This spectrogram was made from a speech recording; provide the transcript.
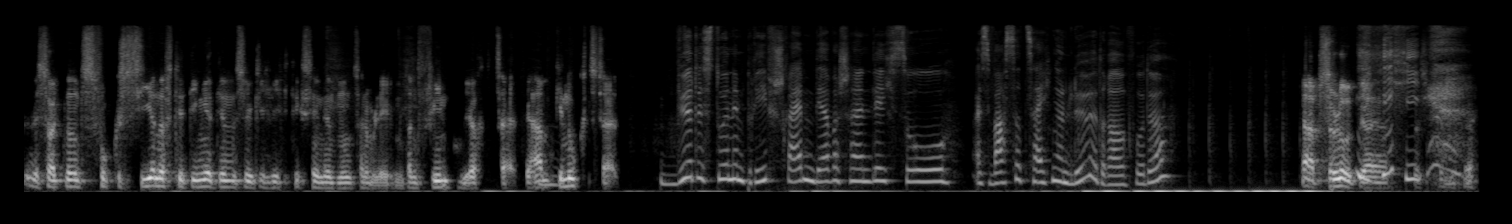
wir sollten uns fokussieren auf die Dinge, die uns wirklich wichtig sind in unserem Leben. Dann finden wir auch Zeit. Wir haben mhm. genug Zeit. Würdest du einen Brief schreiben, wäre wahrscheinlich so als Wasserzeichen ein Löwe drauf, oder? Absolut, ja. ja. ja.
